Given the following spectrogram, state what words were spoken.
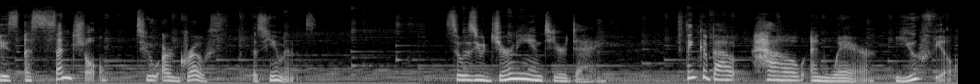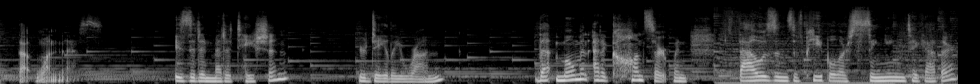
is essential to our growth as humans. So, as you journey into your day, think about how and where you feel that oneness. Is it in meditation, your daily run? That moment at a concert when thousands of people are singing together?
